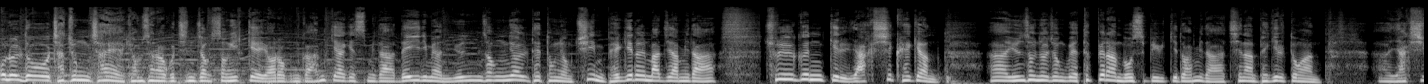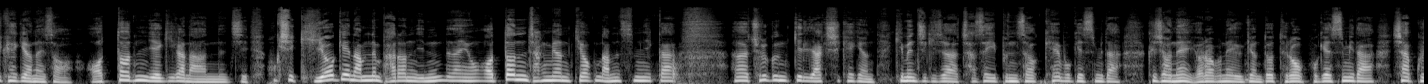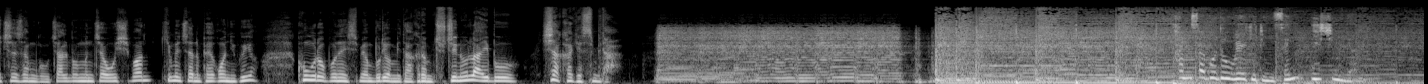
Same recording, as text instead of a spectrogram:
오늘도 자중차에 겸손하고 진정성 있게 여러분과 함께하겠습니다. 내일이면 윤석열 대통령 취임 100일을 맞이합니다. 출근길 약식 회견. 아, 윤석열 정부의 특별한 모습이기도 합니다. 지난 100일 동안 아, 약식 회견에서 어떤 얘기가 나왔는지 혹시 기억에 남는 발언 있나요? 어떤 장면 기억 남습니까? 아, 출근길 약식 회견 김은지 기자 자세히 분석해 보겠습니다. 그 전에 여러분의 의견도 들어보겠습니다. 샵 9730 짧은 문자 50원, 긴 문자는 100원이고요. 콩으로 보내시면 무료입니다. 그럼 주진우 라이브 시작하겠습니다. 탐사보도 외길 인생 20년.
